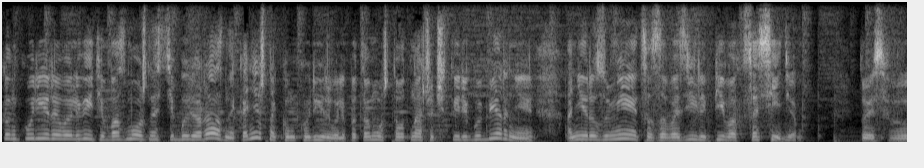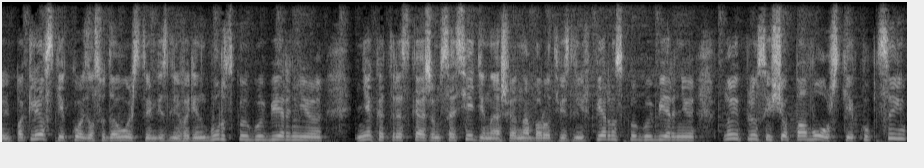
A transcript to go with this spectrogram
конкурировали, видите, возможности были разные. Конечно, конкурировали, потому что вот наши четыре губернии, они, разумеется, завозили пиво к соседям. То есть Поклевский козел с удовольствием везли в Оренбургскую губернию, некоторые, скажем, соседи наши, наоборот, везли в Пермскую губернию, ну и плюс еще поволжские купцы,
